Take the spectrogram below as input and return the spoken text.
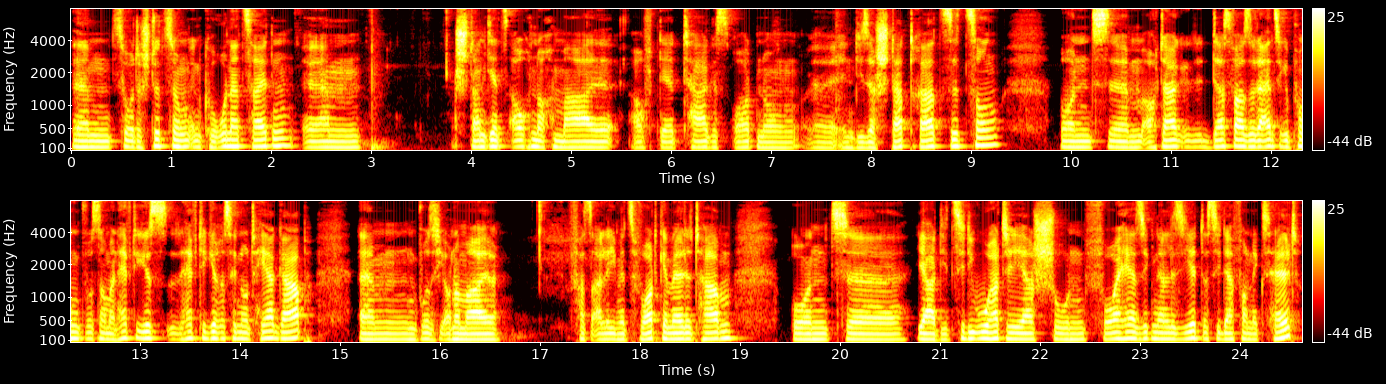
ähm, zur Unterstützung in Corona-Zeiten. Ähm, stand jetzt auch noch mal auf der Tagesordnung äh, in dieser Stadtratssitzung. Und ähm, auch da, das war so der einzige Punkt, wo es nochmal ein heftiges, heftigeres Hin und Her gab, ähm, wo sich auch nochmal fast alle ihm zu Wort gemeldet haben. Und äh, ja, die CDU hatte ja schon vorher signalisiert, dass sie davon nichts hält.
